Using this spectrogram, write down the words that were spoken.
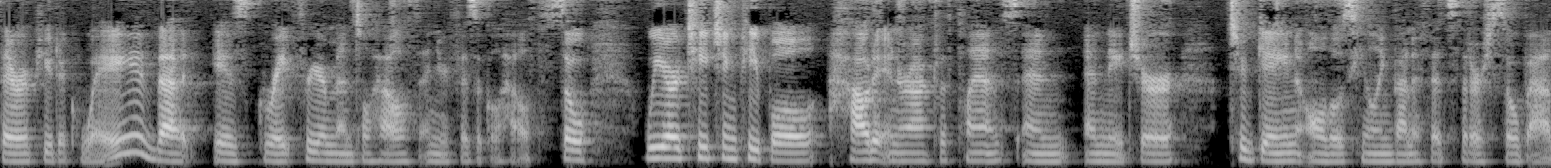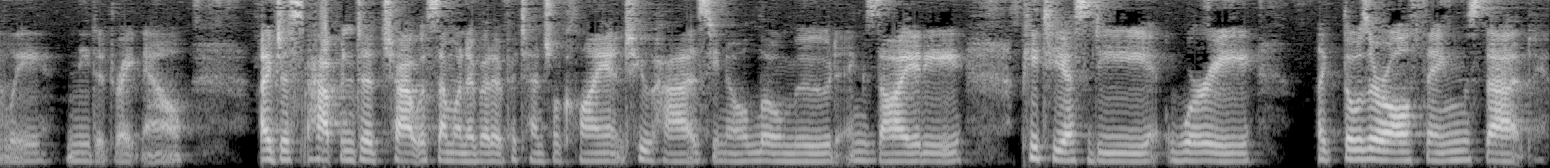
therapeutic way that is great for your mental health and your physical health. So we are teaching people how to interact with plants and, and nature to gain all those healing benefits that are so badly needed right now. I just happened to chat with someone about a potential client who has, you know, low mood, anxiety, PTSD, worry. Like those are all things that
